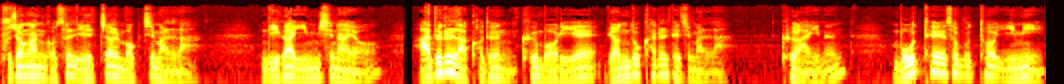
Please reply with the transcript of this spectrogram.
부정한 것을 일절 먹지 말라. 네가 임신하여 아들을 낳거든 그 머리에 면도칼을 대지 말라. 그 아이는 모태에서부터 이미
